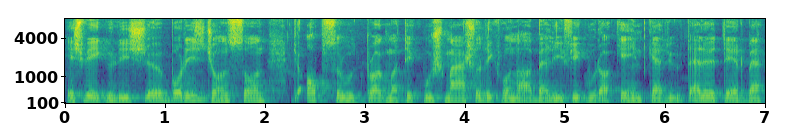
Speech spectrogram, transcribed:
és végül is Boris Johnson egy abszolút pragmatikus második vonalbeli figuraként került előtérbe,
